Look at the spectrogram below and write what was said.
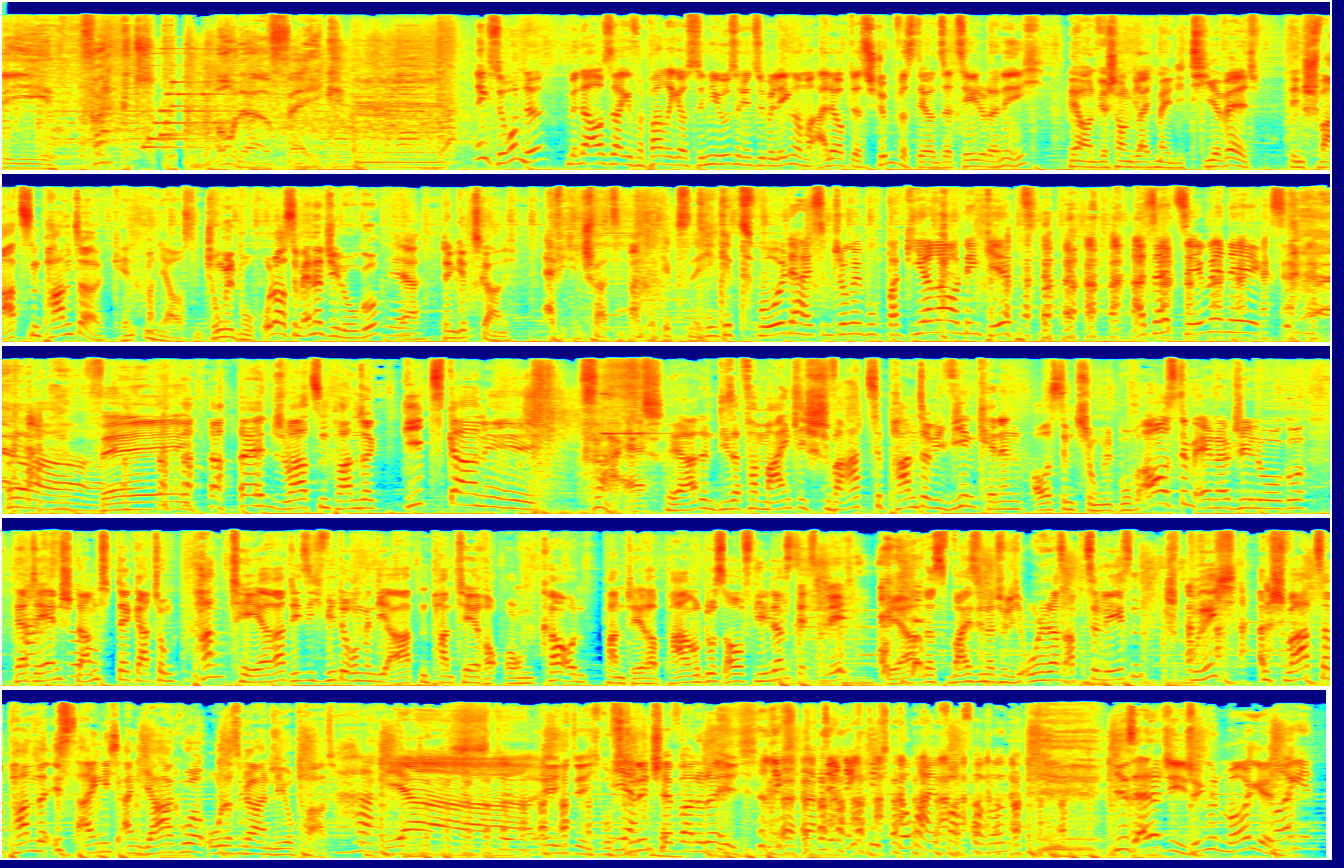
Energy Fakt oder Fake? Nächste Runde mit einer Aussage von Patrick aus den News und jetzt überlegen wir mal alle, ob das stimmt, was der uns erzählt oder nicht. Ja, und wir schauen gleich mal in die Tierwelt. Den schwarzen Panther kennt man ja aus dem Dschungelbuch oder aus dem Energy-Logo. Ja. Den gibt's gar nicht. Hä, wie den schwarzen Panther gibt's nicht. Den gibt's wohl, der heißt im Dschungelbuch Bagheera und den gibt's. Also erzähl mir nix. Fake. Den schwarzen Panther gibt's gar nicht. Fakt. Ja, denn dieser vermeintlich schwarze Panther, wie wir ihn kennen, aus dem Dschungelbuch, aus dem Energy-Logo, ja, der so. entstammt der Gattung Panthera, die sich wiederum in die Arten Panthera onca und Panthera pardus aufgliedern. Jetzt blöd? Ja, das weiß ich natürlich ohne das abzulesen. Sprich, ein schwarzer Panda ist eigentlich ein Jaguar oder sogar ein Leopard. Ja, richtig. Rufst Ja. du den Chef an oder ich? Richtig, richtig dumm einfach von uns. Hier ist Energy. Schönen guten Morgen. Morgen.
